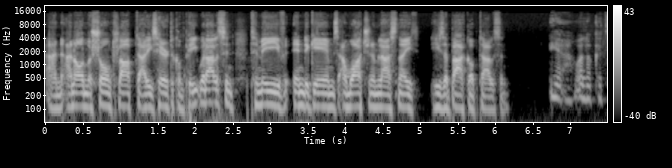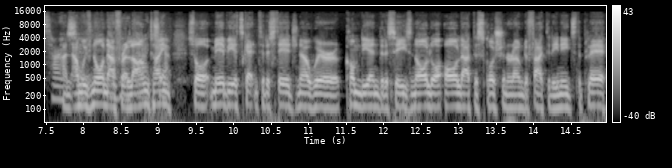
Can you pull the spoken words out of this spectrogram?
and, and almost showing Klopp that he's here to compete with Alisson. To me, in the games and watching him last night, he's a backup to Alisson. Yeah, well, look, it's hard. And, and we've known that for a long that, time. yeah. So maybe it's getting to the stage now where, come the end of the season, all all that discussion around the fact that he needs to play.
